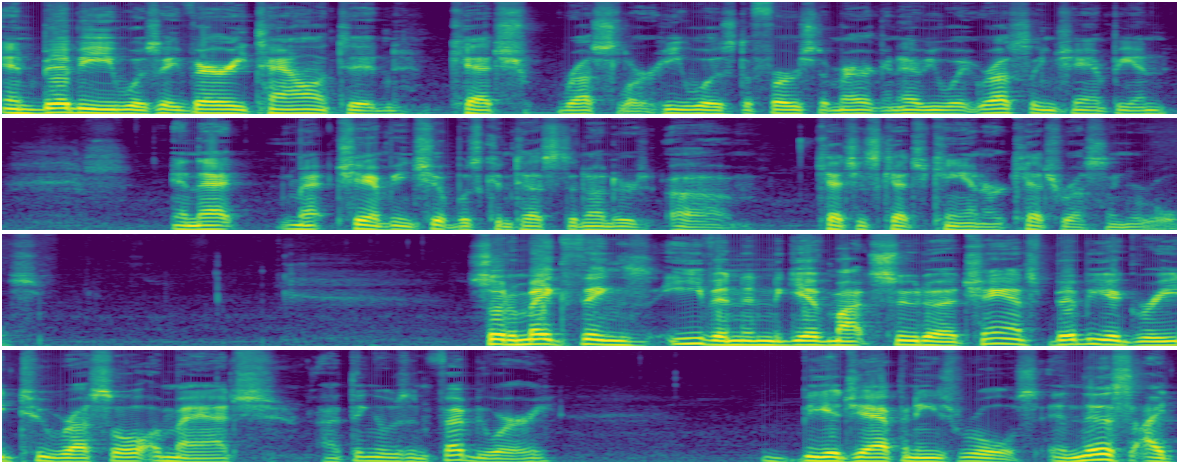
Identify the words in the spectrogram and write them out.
and Bibby was a very talented catch wrestler. He was the first American heavyweight wrestling champion, and that championship was contested under uh, catch as catch can or catch wrestling rules. So to make things even and to give Matsuda a chance, Bibby agreed to wrestle a match. I think it was in February via Japanese rules. And this, I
